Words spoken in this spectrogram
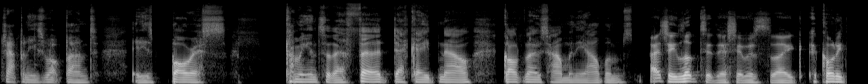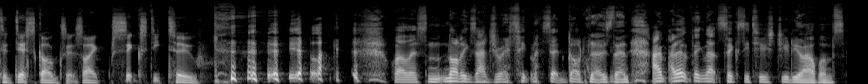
Japanese rock band. It is Boris. Coming into their third decade now, God knows how many albums. I actually looked at this. It was like, according to Discogs, it's like 62. yeah, like, well, it's not exaggerating when I said God knows. Then I, I don't think that's sixty-two studio albums,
